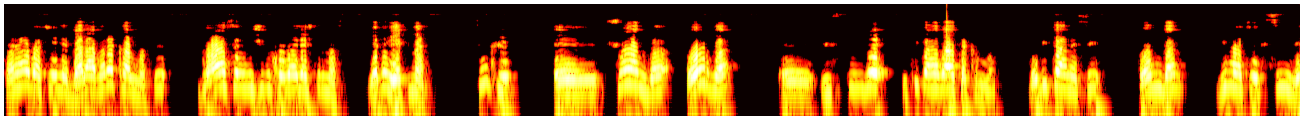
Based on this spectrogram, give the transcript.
Fenerbahçe ile berabere kalması Galatasaray'ın işini kolaylaştırmaz. Ya da yetmez. Çünkü e, şu anda orada e, üstünde iki tane daha takım var. Ve bir tanesi ondan bir maç eksiğiyle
